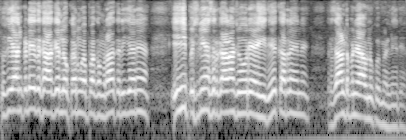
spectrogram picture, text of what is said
ਤੁਸੀਂ ਅੰਕੜੇ ਦਿਖਾ ਕੇ ਲੋਕਾਂ ਨੂੰ ਆਪਾਂ ਗੁੰਮਰਾਹ ਕਰੀ ਜਾ ਰਹੇ ਹਾਂ। ਇਹੀ ਪਿਛਲੀਆਂ ਸਰਕਾਰਾਂ 'ਚ ਹੋ ਰਿਹਾ, ਇਹੀ ਦੇ ਕਰ ਰਹੇ ਨੇ। ਰਿਜ਼ਲਟ ਪੰਜਾਬ ਨੂੰ ਕੋਈ ਮਿਲ ਨਹੀਂ ਰਿਹਾ।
